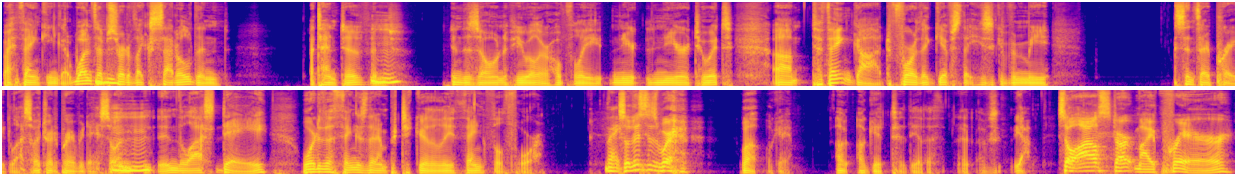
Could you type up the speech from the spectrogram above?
by thanking God. Once I'm sort of like settled and attentive and in the zone, if you will, or hopefully near near to it, um, to thank God for the gifts that He's given me since I prayed last. So I try to pray every day. So in, in the last day, what are the things that I'm particularly thankful for? Right. So this is where, well, okay, I'll, I'll get to the other. th- I was- yeah. So I'll start my prayer.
